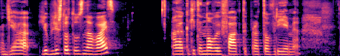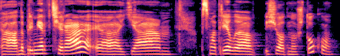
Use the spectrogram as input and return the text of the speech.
Я люблю что-то узнавать, э, какие-то новые факты про то время. А, например, вчера э, я посмотрела еще одну штуку,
